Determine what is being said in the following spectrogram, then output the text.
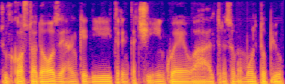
sul costo a dose anche di 35 o altro, insomma molto più,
